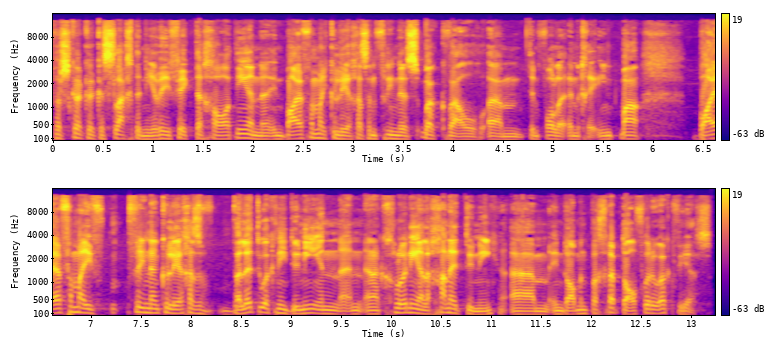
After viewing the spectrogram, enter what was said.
verskriklike slegte neeweffekte gehad nie en en baie van my kollegas en vriende is ook wel um ten volle ingeënt, maar baie van my vriende en kollegas wil dit ook nie doen nie en en, en ek glo nie hulle gaan dit doen nie. Ehm um, en daar moet begrip daarvoor ook wees.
